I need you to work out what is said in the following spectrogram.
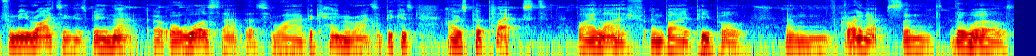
for me, writing has been that, or was that. That's why I became a writer, because I was perplexed by life and by people um, and grown ups and the world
